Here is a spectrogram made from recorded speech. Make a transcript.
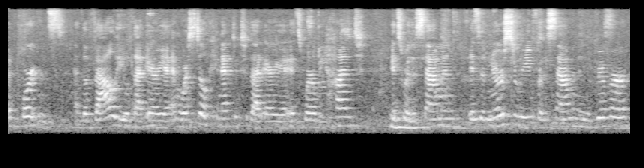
importance and the value of that area, and we're still connected to that area. It's where we hunt, it's where the salmon, it's a nursery for the salmon in the river.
